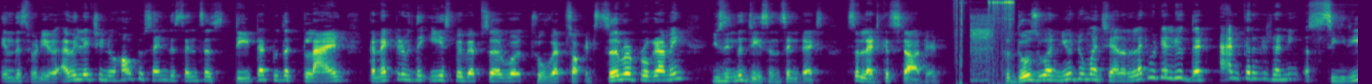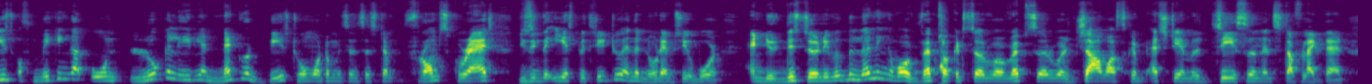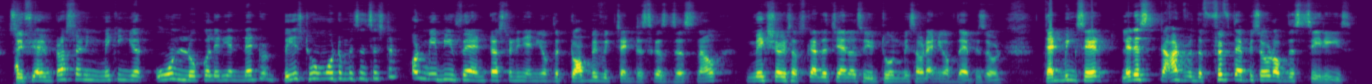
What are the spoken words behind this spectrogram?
In this video, I will let you know how to send the sensors data to the client connected with the ESP web server through WebSocket server programming using the JSON syntax. So let's get started. For those who are new to my channel, let me tell you that I am currently running a series of making our own local area network based home automation system from scratch using the ESP32 and the Node MCU board. And during this journey, we'll be learning about WebSocket server, web server, JavaScript, HTML, JSON, and stuff like that. So if you're interested in making your own local area network based home automation system, or maybe if you're interested in any of the topic which I discussed just now, make sure you subscribe the channel so you don't miss out any of the episode. That being said, let us start with the fifth episode of this series.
